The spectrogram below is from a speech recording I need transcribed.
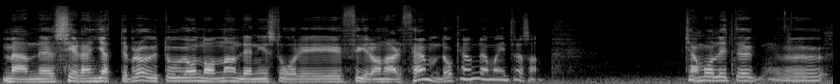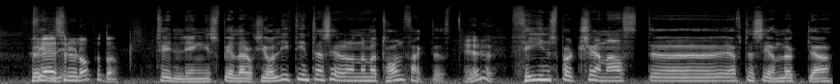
Men eh, ser den jättebra ut och av någon anledning står i 4,5-5 då kan den vara intressant. Kan vara lite... Uh, Hur läser du loppet då? Tvillingspelare också. Jag är lite intresserad av nummer 12 faktiskt. Är du? Fin spurt senast eh, efter sen lucka.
